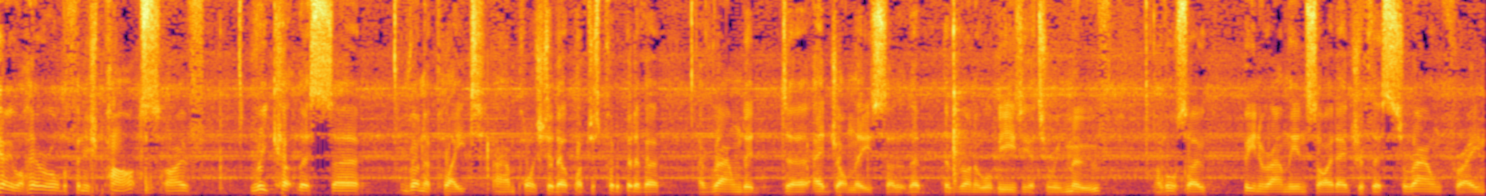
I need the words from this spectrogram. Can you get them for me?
Okay, well here are all the finished parts. I've recut this uh, runner plate and polished it up. I've just put a bit of a, a rounded uh, edge on these so that the, the, runner will be easier to remove. I've also been around the inside edge of this surround frame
